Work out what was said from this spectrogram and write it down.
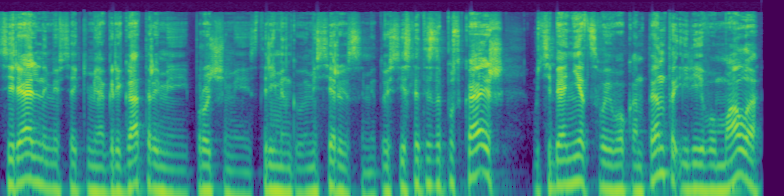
сериальными всякими агрегаторами и прочими стриминговыми сервисами. То есть, если ты запускаешь, у тебя нет своего контента или его мало,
